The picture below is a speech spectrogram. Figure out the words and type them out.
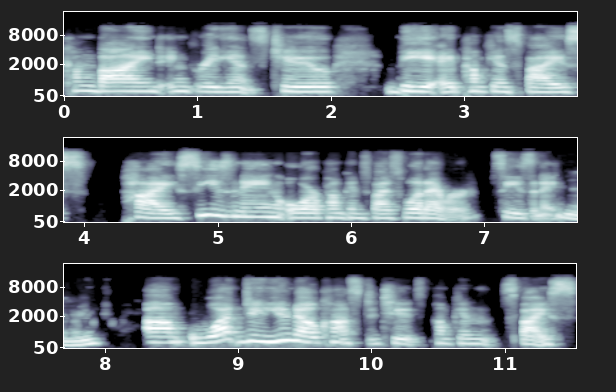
combined ingredients to be a pumpkin spice pie seasoning or pumpkin spice, whatever seasoning. Mhm. Um, what do you know constitutes pumpkin spice?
